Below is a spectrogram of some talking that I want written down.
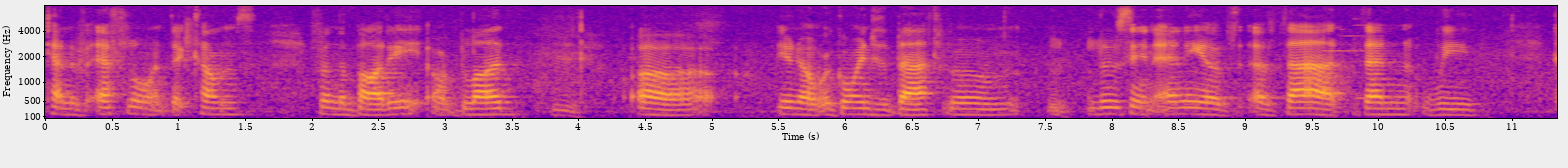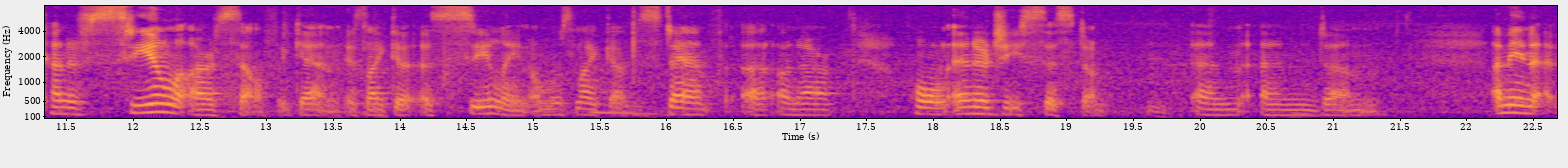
kind of effluent that comes from the body or blood. Mm. Uh, you know, we're going to the bathroom, losing any of, of that, then we kind of seal ourselves again. It's like a, a, sealing, almost like mm-hmm. a stamp uh, on our whole energy system. Mm. And, and um, I mean, it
